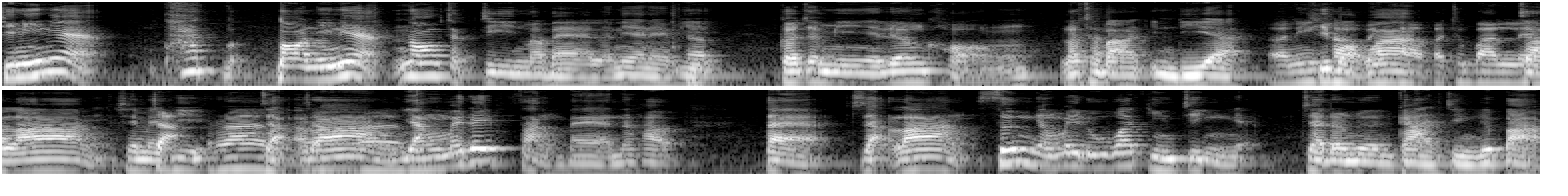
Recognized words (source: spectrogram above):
ทีนี้เนี่ยถ้าตอนนี้เนี่ยนอกจากจีนมาแบนแล้วเนี่ยนะคพี่รับก็จะมีในเรื่องของรัฐบาลอินเดียอันนี้ที่บอกว่าข่าวเป็นข่าวปัจจุบันเลยจะร่างใช่ไหมจะพี่ร่างจะร่างจะร่างยังไม่ได้สั่งแบนนะครับ แต่จะร่างซึ่งยังไม่รู้ว่าจริงๆเนี่ยจะดำเนินการจริงหรือเปล่า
